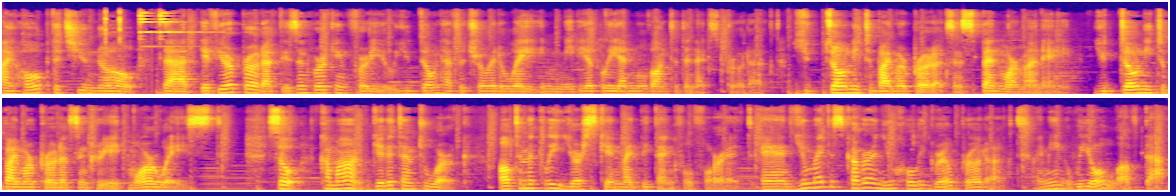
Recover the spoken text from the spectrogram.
I hope that you know that if your product isn't working for you, you don't have to throw it away immediately and move on to the next product. You don't need to buy more products and spend more money. You don't need to buy more products and create more waste. So come on, give it time to work. Ultimately, your skin might be thankful for it, and you might discover a new holy grail product. I mean, we all love that.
